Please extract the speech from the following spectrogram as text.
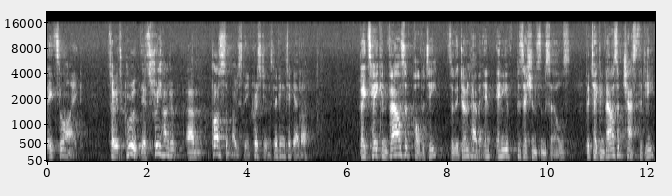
it's like, so it's group, there's 300 um, Protestant mostly, Christians living together. They've taken vows of poverty, so they don't have any possessions themselves. They've taken vows of chastity,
